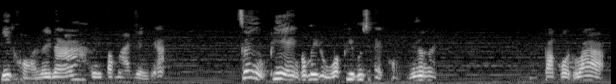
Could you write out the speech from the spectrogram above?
พี่ขอเลยนะอะไรประมาณอย่างเนี้ย ซึ่งพี่เองก็ไม่รู้ว่าพี่ผู้ชายขอเรื่องอะไรปรากฏว่าเอ่อ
